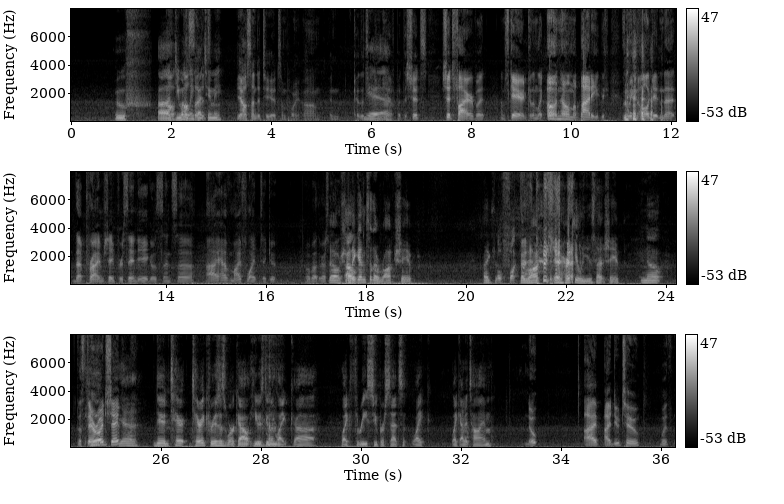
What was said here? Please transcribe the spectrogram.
Oof. Uh, do you want to link send that it to me? Yeah, I'll send it to you at some point. Um, and because it's Yeah. in PDF, but the shit's shit's fire. But I'm scared because I'm like, oh no, my body. so we can all get in that that prime shape for San Diego since uh, I have my flight ticket. What about the rest So I'm of you? trying to Oh. get into the rock shape, like Oh fuck the that! rock Yeah. in Hercules. That shape. No, the steroid shape. Yeah. dude. Ter- Terry Crews's workout. He was doing like uh, like three supersets, like like at a time. Nope. I I do two with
